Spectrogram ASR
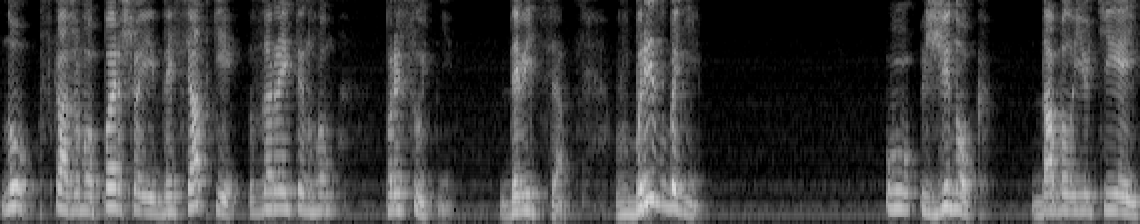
ну, скажімо, першої десятки за рейтингом присутні. Дивіться, в Брізбені у жінок WTA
